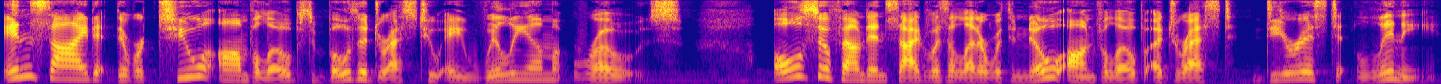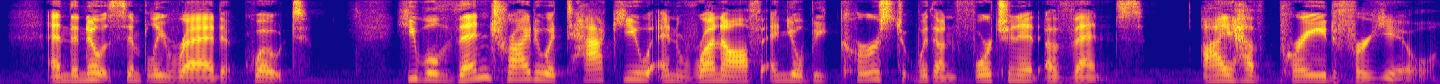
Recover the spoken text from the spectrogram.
Inside, there were two envelopes, both addressed to a William Rose. Also found inside was a letter with no envelope addressed Dearest Linny, and the note simply read, quote, He will then try to attack you and run off, and you'll be cursed with unfortunate events. I have prayed for you.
